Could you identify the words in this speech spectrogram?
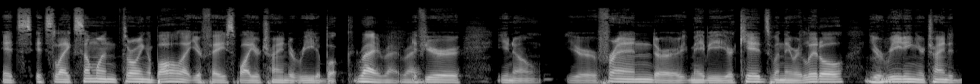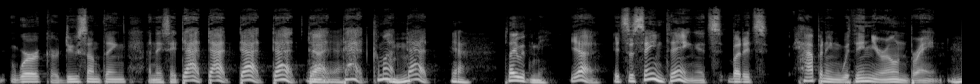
It's it's like someone throwing a ball at your face while you're trying to read a book. Right, right, right. If you're, you know, your friend or maybe your kids when they were little, you're Mm-hmm. reading, you're trying to work or do something, and they say, "Dad, Dad, Dad, Dad, Dad, Yeah, yeah. Dad, come on, Dad." yeah, play with me. Yeah, it's the same thing. It's but it's happening within your own brain. Mm-hmm.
